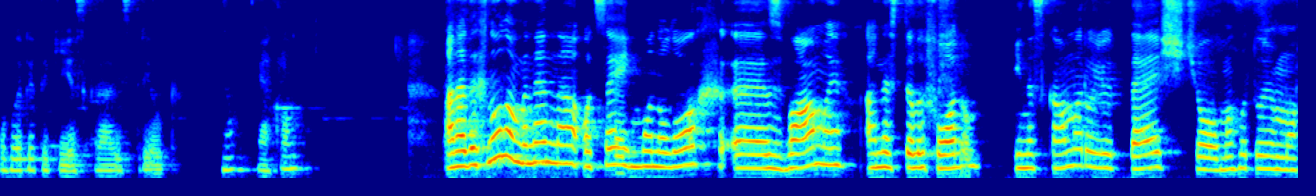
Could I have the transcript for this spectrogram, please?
робити такі яскраві стрілки. Ну, як вам? А надихнуло мене на оцей монолог е, з вами, а не з телефоном і не з камерою, те, що ми готуємо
